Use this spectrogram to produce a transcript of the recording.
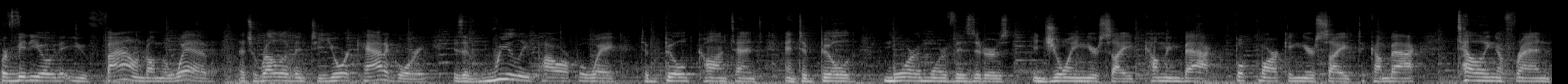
or video that you've found on the web that's relevant to your category is a really powerful way to build content and to build more and more visitors enjoying your site, coming back, bookmarking your site to come back, telling a friend,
